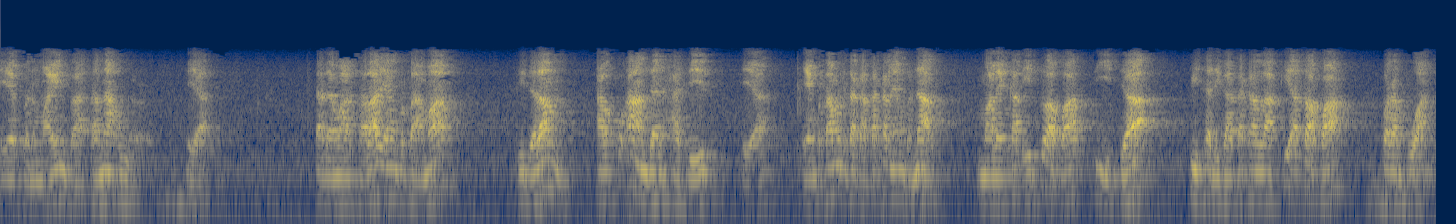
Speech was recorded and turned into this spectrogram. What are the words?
ya bermain bahasa nahu. Ya, ada masalah. Yang pertama di dalam Al-Quran dan hadis ya yang pertama kita katakan yang benar. Malaikat itu apa? Tidak bisa dikatakan laki atau apa? Perempuan.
